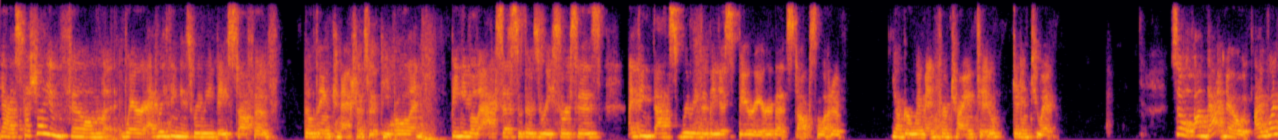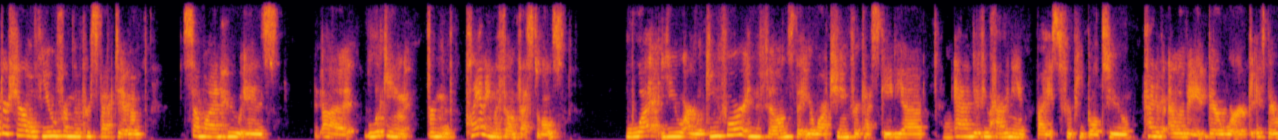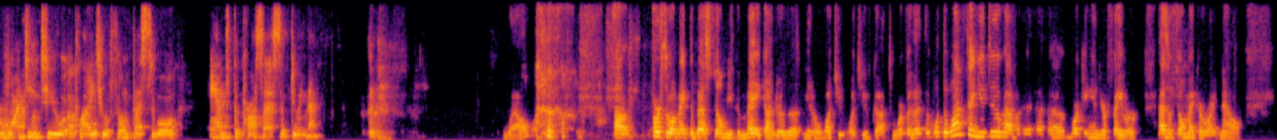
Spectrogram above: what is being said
Yeah, especially in film where everything is really based off of building connections with people and being able to access those resources. I think that's really the biggest barrier that stops a lot of younger women from trying to get into it. So, on that note, I wonder, Cheryl, if you, from the perspective of someone who is uh, looking from planning the film festivals, what you are looking for in the films that you're watching for Cascadia, mm-hmm. and if you have any advice for people to kind of elevate their work if they're wanting to apply to a film festival and the process of doing that. Well, uh, first of all, make the best film you can make under the, you know, what you what you've got to work with. The, the one thing you do have uh, uh, working in your favor as a filmmaker right now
